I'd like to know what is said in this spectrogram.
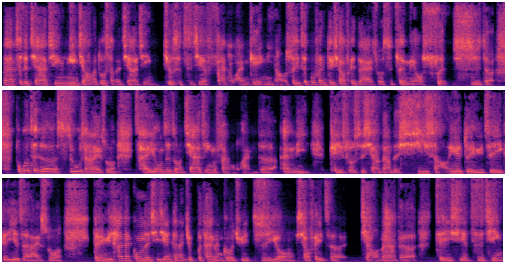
那这个价金你缴了多少的价金，就是直接返还给你啊。所以这部分对消费者来说是最没有损失的。不过这个实物上来说，采用这种价金返还的案例可以说是相当的稀少。因为对于这一个业者来说，等于他在工作期间可能就不太能够去支用消费者缴纳的这一些资金，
